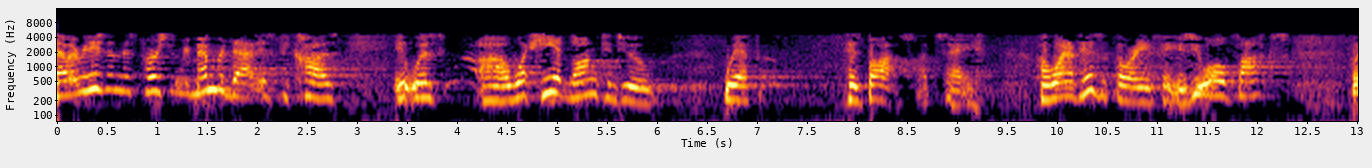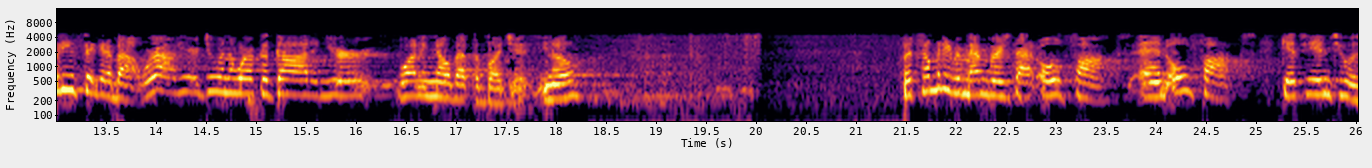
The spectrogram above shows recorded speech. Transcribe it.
Now, the reason this person remembered that is because it was uh, what he had longed to do with his boss, let's say, or one of his authority figures. You old fox, what are you thinking about? We're out here doing the work of God and you're wanting to know about the budget, you know? But somebody remembers that old fox, and old fox gets into a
